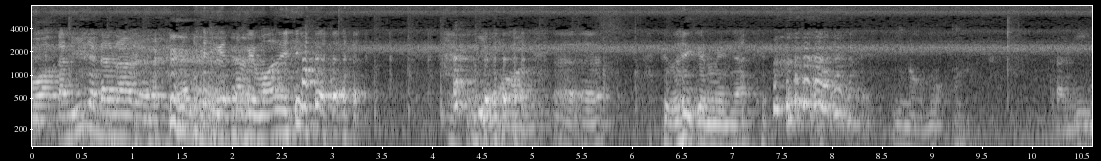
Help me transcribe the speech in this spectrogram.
Bawa kadinya dana. kita bimoli Bimoli. dibelikan minyak Binomo. Traging,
